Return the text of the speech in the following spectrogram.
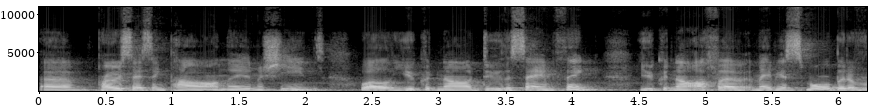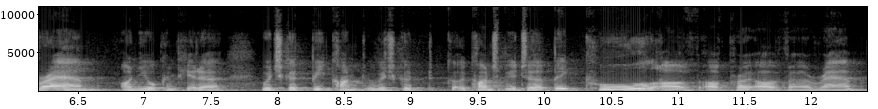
um, processing power on their machines, well, you could now do the same thing. You could now offer maybe a small bit of RAM on your computer, which could be con- which could contribute to a big pool of, of, pro- of uh, RAM,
